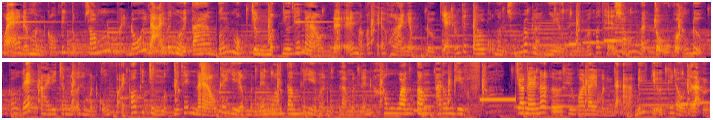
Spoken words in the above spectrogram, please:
khỏe để mình còn tiếp tục sống, phải đối đãi với người ta với một chừng mực như thế nào để mà có thể hòa nhập được. Giảm cái tôi của mình xuống rất là nhiều thì mình mới có thể sống và trụ vững được. Có ghét ai đi chăng nữa thì mình cũng phải có cái chừng mực như thế nào. Cái gì là mình nên quan tâm, cái gì mình, là mình nên không quan tâm. I don't give a fuck cho nên á, từ khi qua đây mình đã biết giữ cái đầu lạnh.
